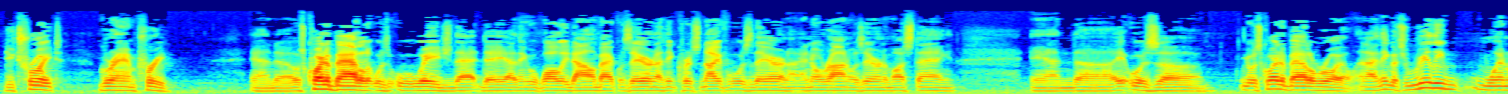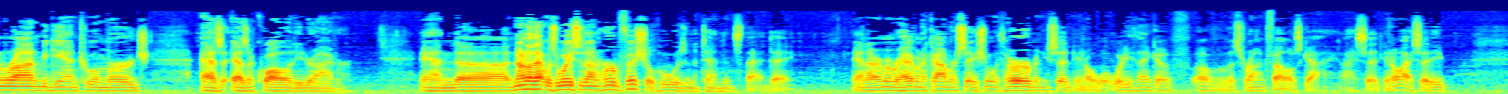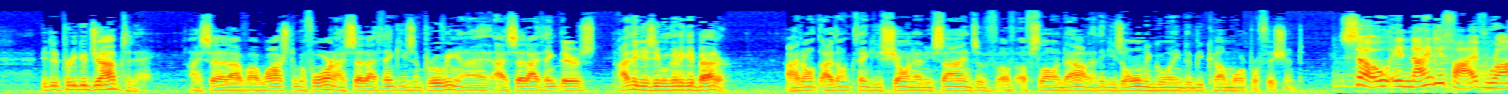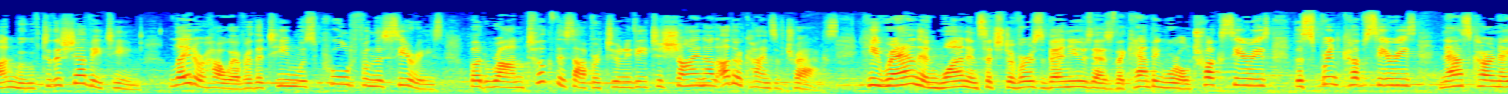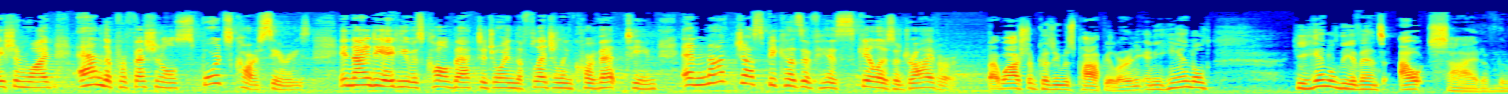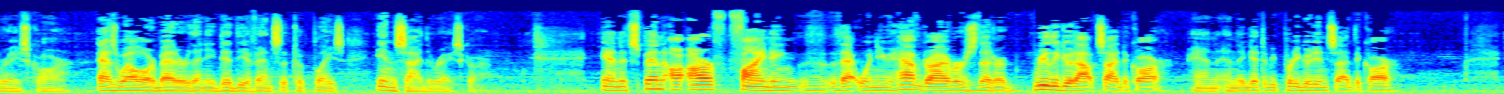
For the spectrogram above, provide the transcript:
Detroit Grand Prix. And uh, it was quite a battle that was waged that day. I think Wally Dallenbach was there, and I think Chris Kneifel was there, and I know Ron was there in a Mustang. And, and uh, it, was, uh, it was quite a battle royal. And I think it's really when Ron began to emerge as, as a quality driver. And uh, none of that was wasted on Herb Fischel, who was in attendance that day. And I remember having a conversation with Herb, and he said, you know, what, what do you think of, of this Ron Fellows guy? I said, you know, I said, he, he did a pretty good job today. I said, I've, I've watched him before, and I said, I think he's improving, and I, I said, I think there's, I think he's even going to get better. I don't, I don't think he's shown any signs of, of, of slowing down. I think he's only going to become more proficient. So in 95, Ron moved to the Chevy team. Later, however, the team was pulled from the series, but Ron took this opportunity to shine on other kinds of tracks. He ran and won in such diverse venues as the Camping World Truck Series, the Sprint Cup Series, NASCAR Nationwide, and the Professional Sports Car Series. In 98, he was called back to join the fledgling Corvette team, and not just because of his skill as a driver. I watched him because he was popular, and he, and he handled he handled the events outside of the race car as well or better than he did the events that took place inside the race car. And it's been our finding that when you have drivers that are really good outside the car and, and they get to be pretty good inside the car,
